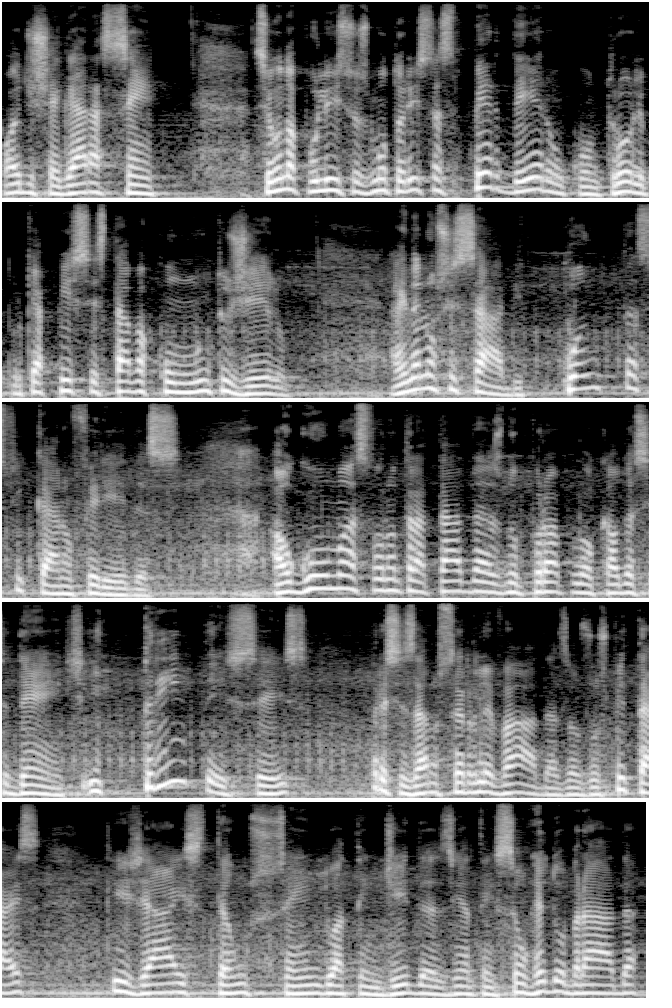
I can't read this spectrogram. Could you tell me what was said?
pode chegar a 100. Segundo a polícia, os motoristas perderam o controle porque a pista estava com muito gelo. Ainda não se sabe quantas ficaram feridas. Algumas foram tratadas no próprio local do acidente e 36 precisaram ser levadas aos hospitais que já estão sendo atendidas em atenção redobrada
